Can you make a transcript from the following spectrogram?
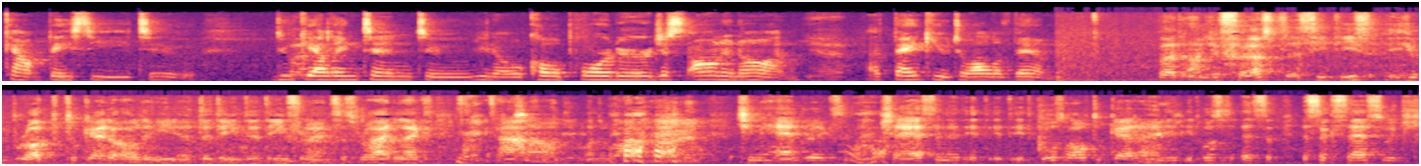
Count Basie to Duke But- Ellington to you know Cole Porter, just on and on. Yeah. A thank you to all of them. But on your first uh, CDs, you brought together all the uh, the, the, the, the influences, right? Like Santana on the, on the one hand, and Jimi Hendrix and jazz, and it, it, it, it goes all together, and it, it was a, a success which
